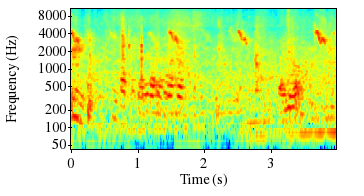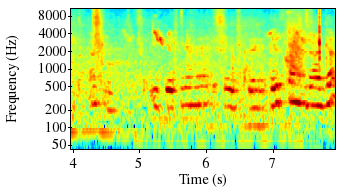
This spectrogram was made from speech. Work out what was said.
y que tiene este, esta medalla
